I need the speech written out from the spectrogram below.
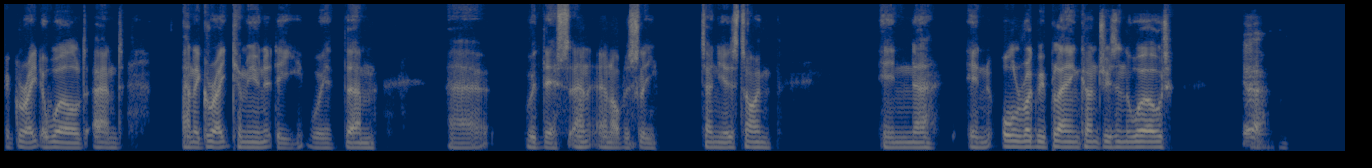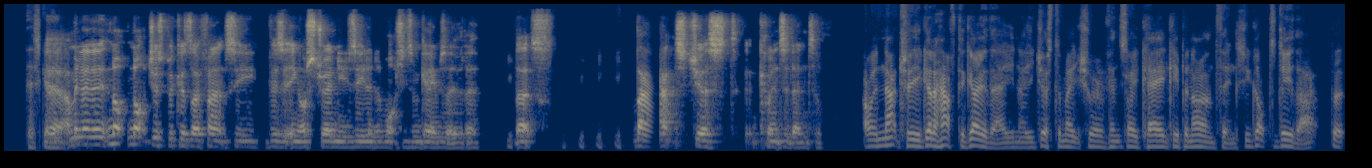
a greater world and and a great community with um uh with this and and obviously 10 years time in uh, in all rugby playing countries in the world yeah um, Let's go. Yeah, I mean, not not just because I fancy visiting Australia, New Zealand, and watching some games over there. That's that's just coincidental. I mean, naturally, you're going to have to go there, you know, just to make sure everything's okay and keep an eye on things. You've got to do that, but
